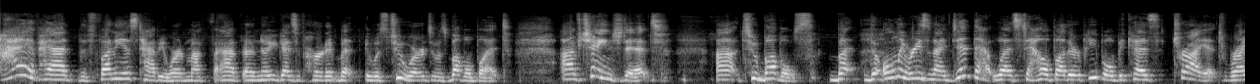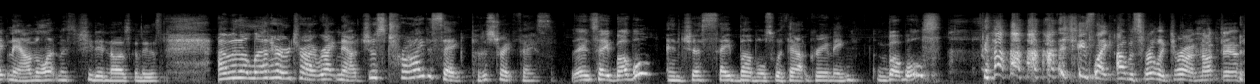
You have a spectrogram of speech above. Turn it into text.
I have had the funniest happy word. My I know you guys have heard it, but it was two words. It was bubble butt. I've changed it uh, to bubbles. But the only reason I did that was to help other people. Because try it right now. I'm gonna let Miss. She didn't know I was gonna do this. I'm gonna let her try right now. Just try to say, put a straight face, And say bubble? and just say bubbles without grinning. Bubbles. She's like, I was really trying not to.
